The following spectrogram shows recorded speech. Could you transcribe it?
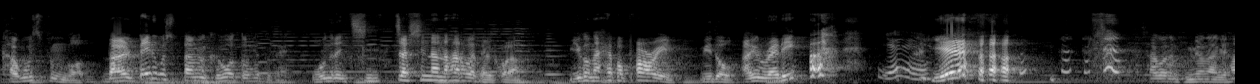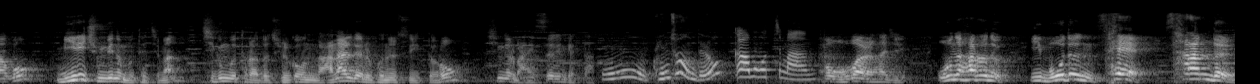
가고 싶은 거날 때리고 싶다면 그것도 해도 돼 오늘은 진짜 신나는 하루가 될 거야 We're gonna have a party, 위도 Are you ready? 예. 예! 사과는 분명하게 하고 미리 준비는 못했지만 지금부터라도 즐거운 나날들을 보낼 수 있도록 신경을 많이 쓰겠다 오, 괜찮은데요? 까먹었지만 더 오바를 하지. 오늘 하루는 이 모든 새, 사람들,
